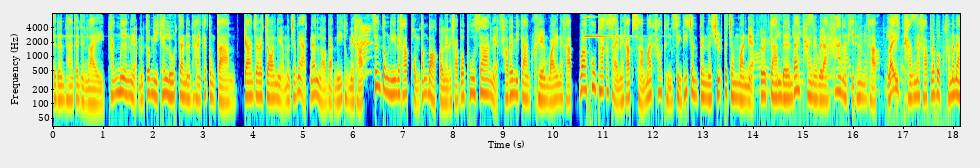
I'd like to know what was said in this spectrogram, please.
จะเดินทางกันอย่างไร ทั้งเมืองเนี่ยมันก็มีแค่รูทการเดินทางแค่ตรงกลาง การจราจรเนี่ยมันจะไม่อาจแน่นหรอแบบนี้ถูกไหมครับซึ่งตรงนี้นะครับผมต้องบอกก่อนเลยนะครับว่าผู้สร้างเนี่ยเขาได้มีการเคลมไว้นะครับว่าผู้พักอาศัยนะครับสามารถเข้าถึงสิ่งที่จำเป็นในชีวิตประจำวันเนี่ยโดยการเดินได้ภายในเวลา 5 นาทีเท่านั้นครับและอีกทั้งนะครับระบบคมนา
